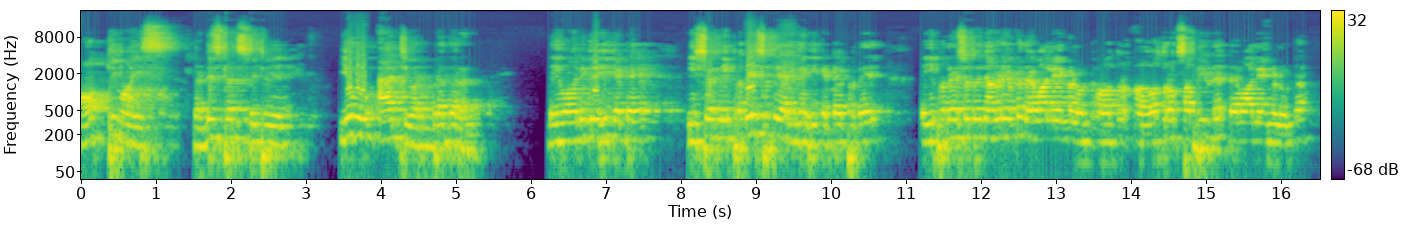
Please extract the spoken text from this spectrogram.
optimize the distance between you and your brethren ദൈവം അനുഗ്രഹിക്കട്ടെ ഈശ്വരൻ ഈ പ്രദേശത്തെ അനുഗ്രഹിക്കട്ടെ. പ്രദേ ഈ പ്രദേശത്ത് ഞങ്ങളുടെയൊക്കെ ദേവാലയങ്ങളുണ്ട് ഓർത്തോ- ഓർത്തഡോക്സ് സഭയുടെ ദേവാലയങ്ങളുണ്ട്.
